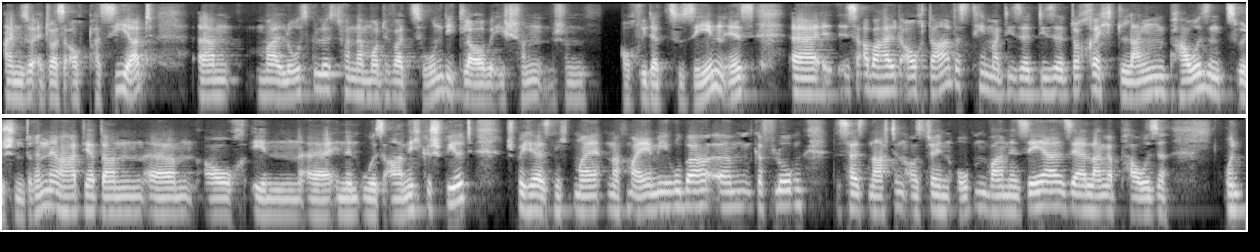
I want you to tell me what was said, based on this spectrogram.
einem so etwas auch passiert. Ähm, mal losgelöst von der Motivation, die glaube ich schon, schon auch wieder zu sehen ist, äh, ist aber halt auch da das Thema, diese, diese doch recht langen Pausen zwischendrin. Er hat ja dann ähm, auch in, äh, in den USA nicht gespielt, sprich er ist nicht mal nach Miami rüber ähm, geflogen. Das heißt, nach den Australian Open war eine sehr, sehr lange Pause. Und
